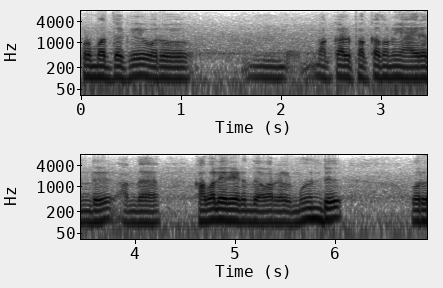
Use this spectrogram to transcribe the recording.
குடும்பத்துக்கு ஒரு மக்கள் பக்கத்துணையாக இருந்து அந்த கவலையிலிருந்து அவர்கள் மீண்டு ஒரு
